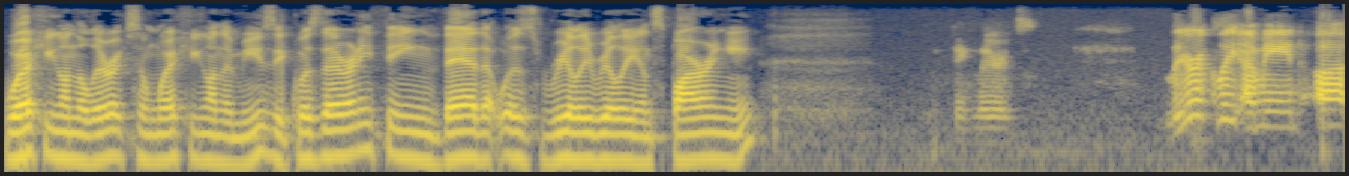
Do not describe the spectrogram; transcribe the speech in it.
working on the lyrics and working on the music. Was there anything there that was really, really inspiring you? I think lyrics. Lyrically, I mean, uh,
